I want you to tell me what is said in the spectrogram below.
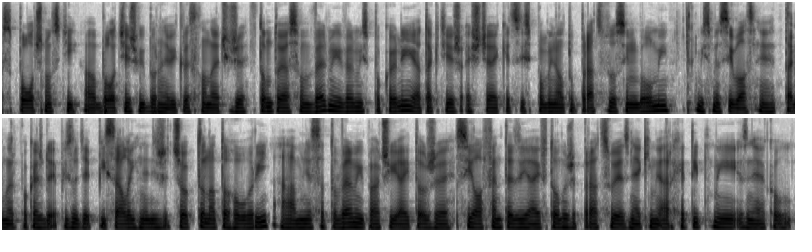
spoločnosti. Bolo tiež výborne vykreslené, čiže v tomto ja som veľmi, veľmi spokojný a taktiež ešte aj keď si spomínal tú prácu so symbolmi, my sme si vlastne takmer po každej epizóde písali hneď, že čo kto na to hovorí. A mne sa to veľmi páči aj to, že sila fantasy aj v tom, že pracuje s nejakými archetypmi, s nejakou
